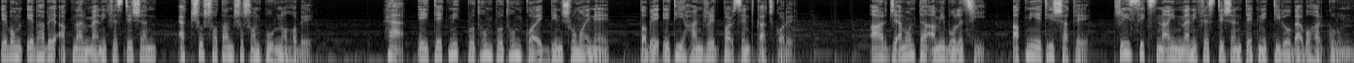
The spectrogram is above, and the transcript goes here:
এবং এভাবে আপনার ম্যানিফেস্টেশন একশো শতাংশ সম্পূর্ণ হবে। হ্যাঁ এই টেকনিক প্রথম প্রথম কয়েকদিন সময় নেয়, তবে এটি হান্ড্রেড পারসেন্ট কাজ করে। আর যেমনটা আমি বলেছি, আপনি এটির সাথে থ্রি সিক্স নাইন ম্যানিফেস্টেশন টেকনিকটিরও ব্যবহার করুন।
